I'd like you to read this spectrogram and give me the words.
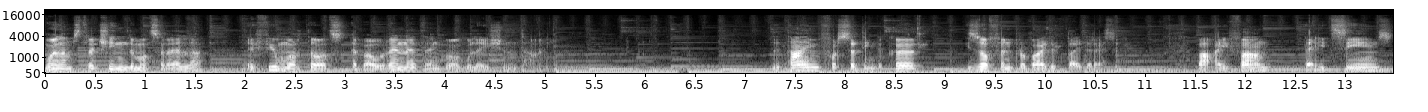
While I'm stretching the mozzarella, a few more thoughts about rennet and coagulation time. The time for setting the curd is often provided by the recipe, but I found that it seems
